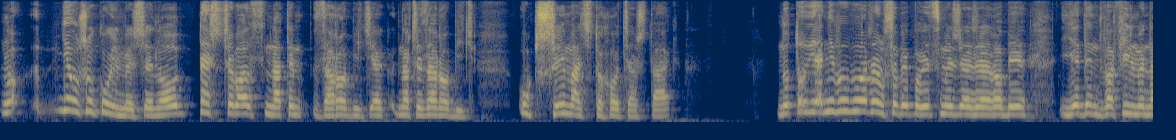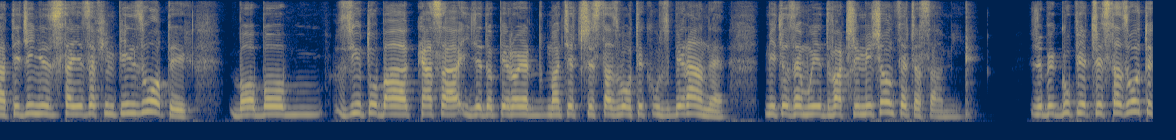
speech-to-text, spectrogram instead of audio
No, nie oszukujmy się, no też trzeba na tym zarobić, jak, znaczy zarobić, utrzymać to chociaż, tak? No to ja nie wyobrażam sobie, powiedzmy, że, że robię jeden, dwa filmy na tydzień i zostaje za film 5 zł, bo, bo z YouTube'a kasa idzie dopiero jak macie 300 zł uzbierane. Mi to zajmuje 2-3 miesiące czasami. Żeby głupie 300 zł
